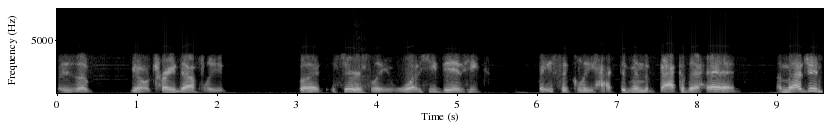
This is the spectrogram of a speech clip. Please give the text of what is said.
is a you know trained athlete, but seriously, what he did, he basically hacked him in the back of the head. Imagine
